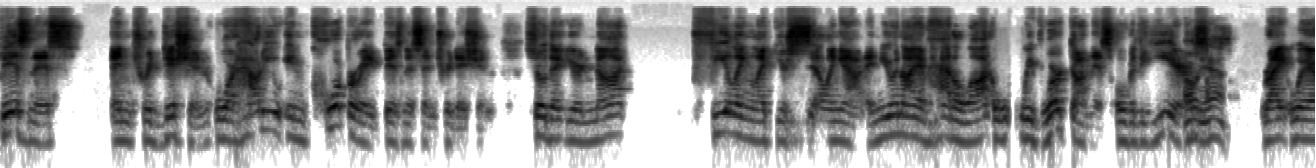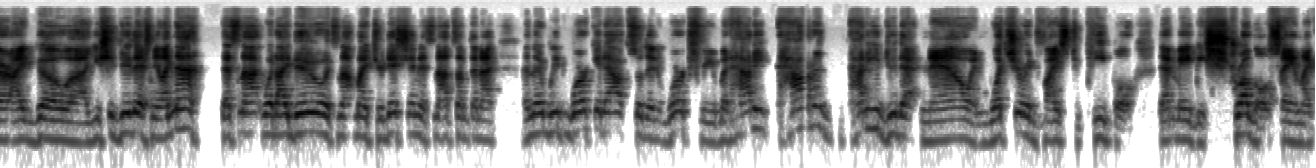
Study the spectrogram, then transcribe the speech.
business and tradition, or how do you incorporate business and tradition so that you're not feeling like you're selling out? And you and I have had a lot. Of, we've worked on this over the years. Oh yeah. Right where I go, uh, you should do this, and you're like, nah, that's not what I do. It's not my tradition. It's not something I. And then we'd work it out so that it works for you. But how do you, how do how do you do that now? And what's your advice to people that maybe struggle saying like,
